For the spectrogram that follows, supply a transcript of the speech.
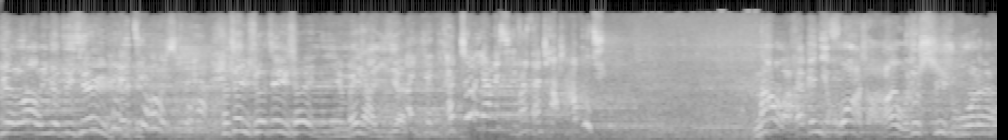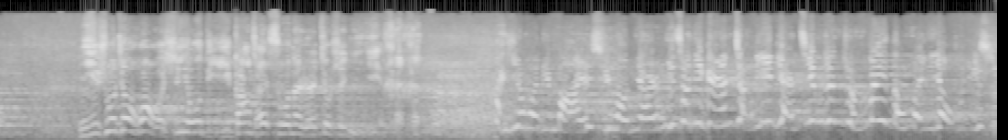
越唠越对劲儿。就是啊。那这说这事儿你没啥意见哎？呀，你看这样的媳妇儿，咱差啥不娶？那我还跟你话啥呀？我就实说了。你说这话我心有底，刚才说那人就是你。哎呀，我的妈呀，徐老蔫儿，你说你给人整的一点精神准备都没有，你说？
